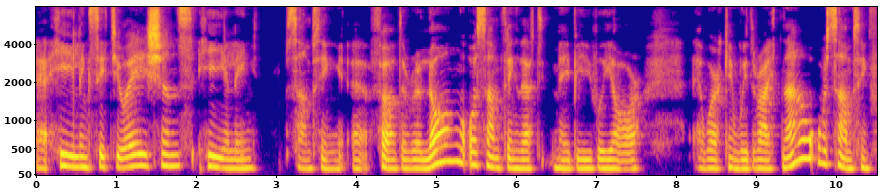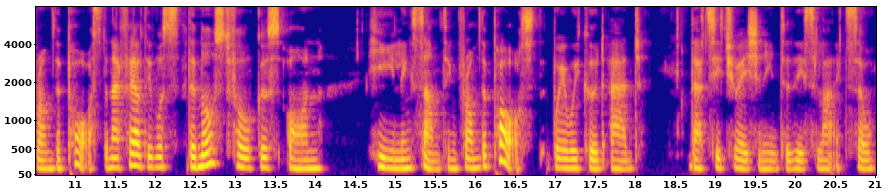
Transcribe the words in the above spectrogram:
uh, healing situations, healing something uh, further along, or something that maybe we are uh, working with right now, or something from the past. And I felt it was the most focus on healing something from the past, where we could add that situation into this light. So,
